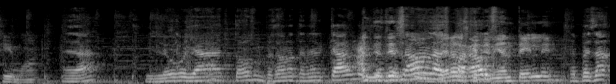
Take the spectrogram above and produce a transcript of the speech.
Sí, mon. ¿Verdad? Y luego ya todos empezaron a tener cable. Antes de eso, empezaron pues, las eran los que tenían tele. Empezaron.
